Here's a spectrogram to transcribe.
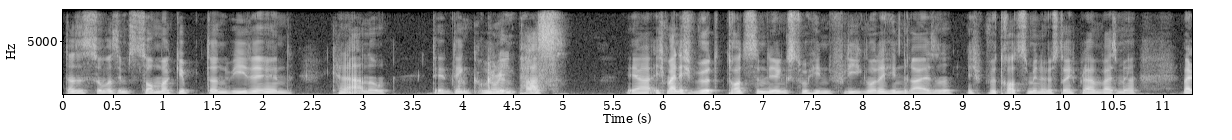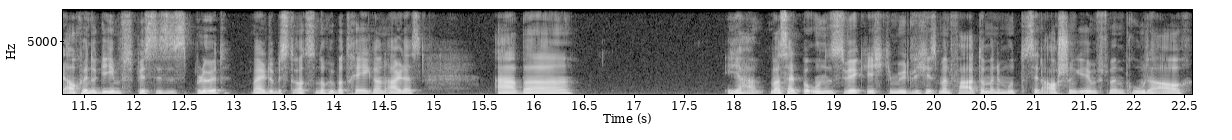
dass es sowas im Sommer gibt, dann wie den, keine Ahnung, den, den grünen Green Pass. Pass. Ja, ich meine, ich würde trotzdem nirgendwo hinfliegen oder hinreisen. Ich würde trotzdem in Österreich bleiben, weil es mir, weil auch wenn du geimpft bist, ist es blöd, weil du bist trotzdem noch Überträger und alles. Aber ja, was halt bei uns wirklich gemütlich ist, mein Vater und meine Mutter sind auch schon geimpft, mein Bruder auch.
